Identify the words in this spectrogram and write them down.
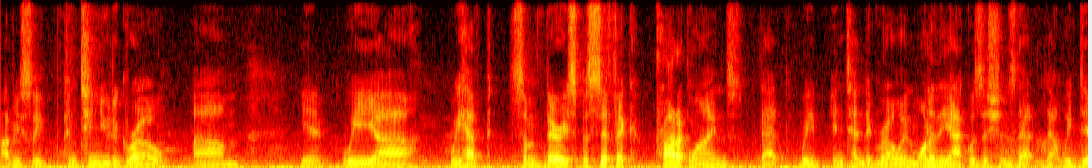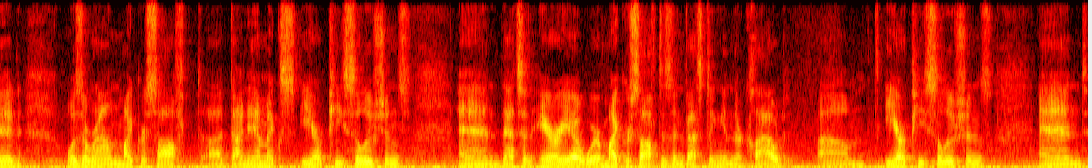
obviously, continue to grow. Um, you know, we uh, we have some very specific product lines that we intend to grow in. One of the acquisitions that that we did was around Microsoft uh, Dynamics ERP solutions, and that's an area where Microsoft is investing in their cloud um, ERP solutions. And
